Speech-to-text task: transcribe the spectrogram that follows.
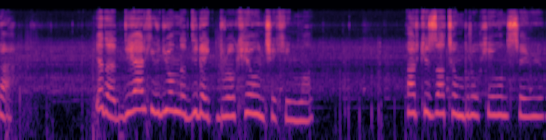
Ha. Ya da diğerki videomda direkt Brokeman çekeyim lan. Herkes zaten Brokeman'ı seviyor.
